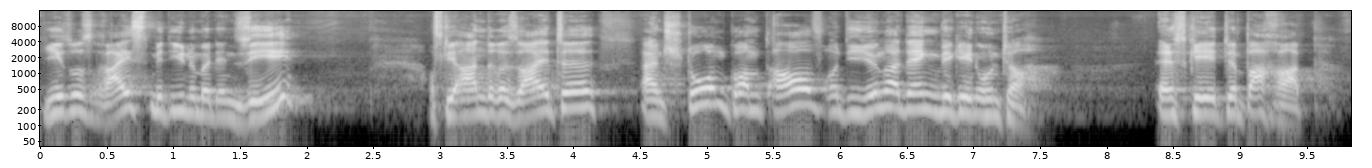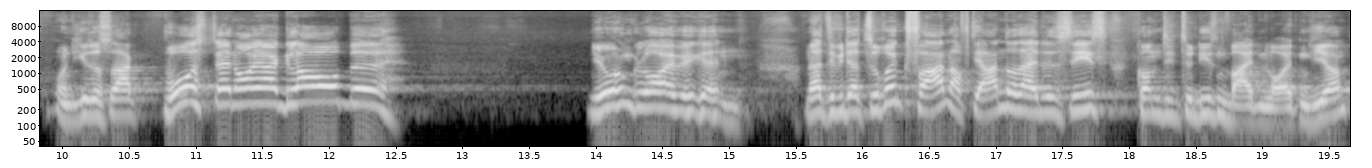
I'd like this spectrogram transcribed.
Jesus reist mit ihnen über den See. Auf die andere Seite, ein Sturm kommt auf und die Jünger denken, wir gehen unter. Es geht den Bach ab. Und Jesus sagt, wo ist denn euer Glaube? Die Ungläubigen. Und als sie wieder zurückfahren auf die andere Seite des Sees, kommen sie zu diesen beiden Leuten hier,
